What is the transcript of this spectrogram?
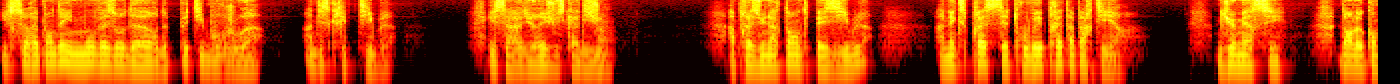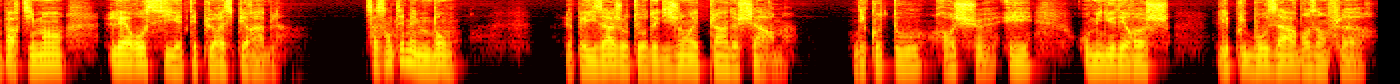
Il se répandait une mauvaise odeur de petits bourgeois, indescriptible. Et ça a duré jusqu'à Dijon. Après une attente paisible, un express s'est trouvé prêt à partir. Dieu merci, dans le compartiment, l'air aussi était plus respirable. Ça sentait même bon. Le paysage autour de Dijon est plein de charme. Des coteaux rocheux et, au milieu des roches, les plus beaux arbres en fleurs,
